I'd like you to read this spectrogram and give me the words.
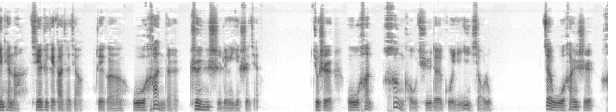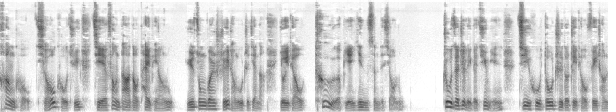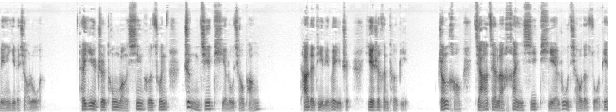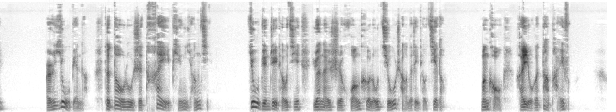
今天呢，接着给大家讲这个武汉的真实灵异事件，就是武汉汉口区的诡异小路。在武汉市汉口桥口区解放大道太平洋路与纵观水厂路之间呢，有一条特别阴森的小路。住在这里的居民几乎都知道这条非常灵异的小路啊，它一直通往新河村正街铁路桥旁。它的地理位置也是很特别，正好夹在了汉西铁路桥的左边，而右边呢，它道路是太平洋街。右边这条街原来是黄鹤楼酒厂的这条街道，门口还有个大牌坊，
